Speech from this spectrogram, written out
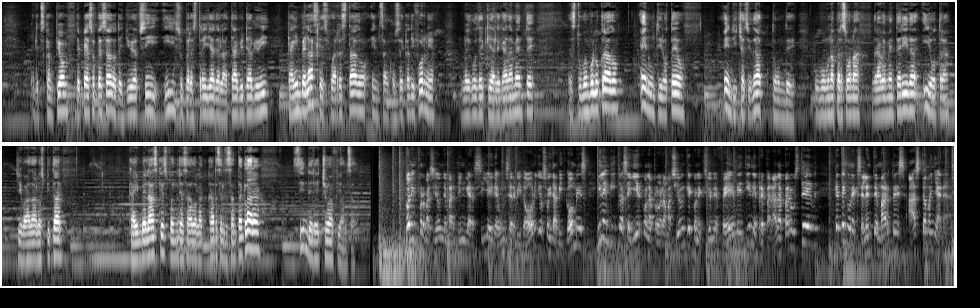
el ex campeón de peso pesado de UFC y superestrella de la WWE, Caín Velázquez, fue arrestado en San José, California, luego de que alegadamente estuvo involucrado en un tiroteo en dicha ciudad donde hubo una persona gravemente herida y otra llevada al hospital. Caín Velázquez fue ingresado a la cárcel de Santa Clara sin derecho a fianza. Con información de Martín García y de un servidor, yo soy David Gómez y le invito a seguir con la programación que Conexión FM tiene preparada para usted. Que tenga un excelente martes. Hasta mañana.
